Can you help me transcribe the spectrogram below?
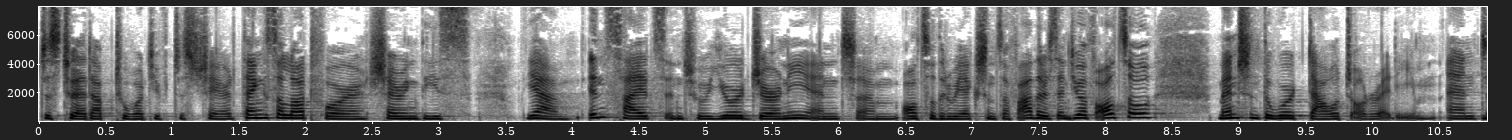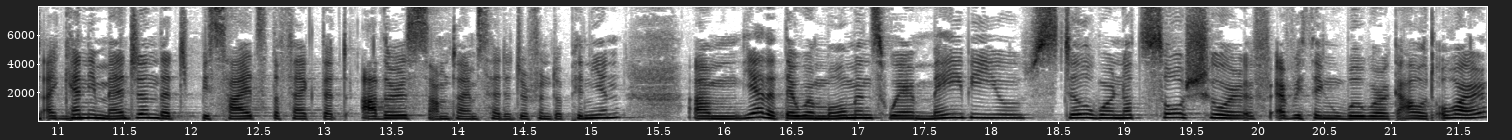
just to add up to what you've just shared, thanks a lot for sharing these yeah, insights into your journey and um, also the reactions of others. And you have also mentioned the word doubt already. And mm -hmm. I can imagine that besides the fact that others sometimes had a different opinion, um, yeah, that there were moments where maybe you still were not so sure if everything will work out or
